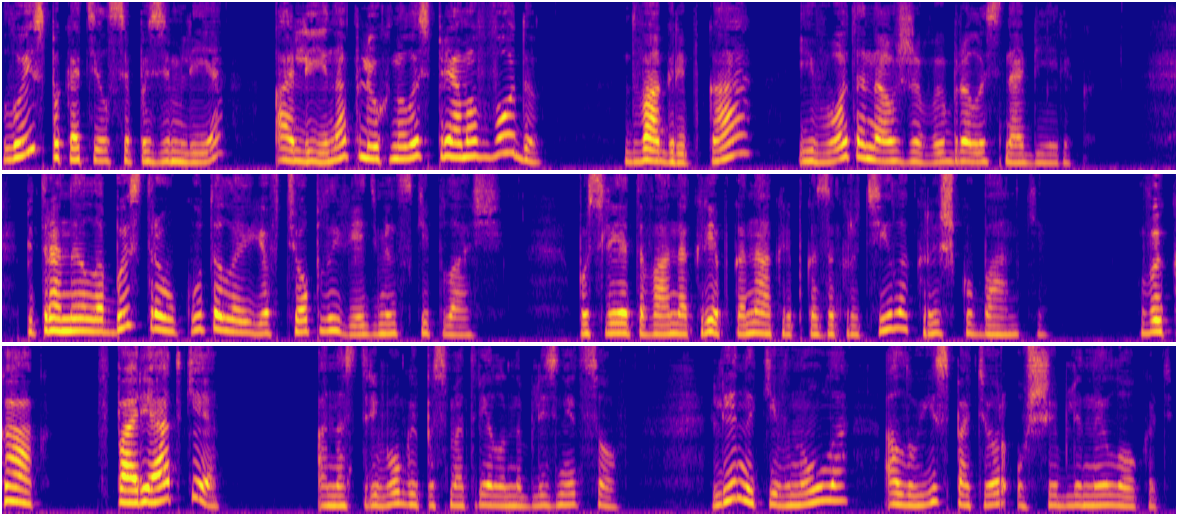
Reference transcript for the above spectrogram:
Луис покатился по земле, а Лина плюхнулась прямо в воду. Два грибка, и вот она уже выбралась на берег. Петронелла быстро укутала ее в теплый ведьминский плащ. После этого она крепко-накрепко закрутила крышку банки. «Вы как? В порядке?» Она с тревогой посмотрела на близнецов. Лина кивнула, а Луис потер ушибленный локоть.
